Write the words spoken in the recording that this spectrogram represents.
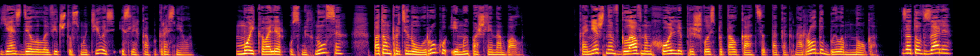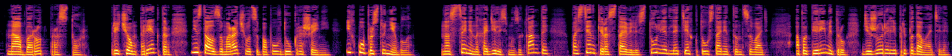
Я сделала вид, что смутилась и слегка покраснела. Мой кавалер усмехнулся, потом протянул руку, и мы пошли на бал. Конечно, в главном холле пришлось потолкаться, так как народу было много. Зато в зале, наоборот, простор. Причем ректор не стал заморачиваться по поводу украшений, их попросту не было. На сцене находились музыканты, по стенке расставили стулья для тех, кто устанет танцевать, а по периметру дежурили преподаватели,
